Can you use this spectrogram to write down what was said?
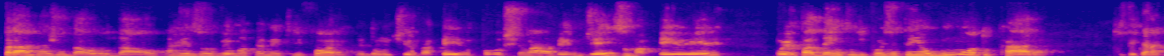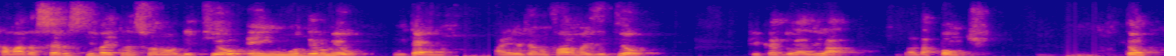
para me ajudar o DAO a resolver o mapeamento de fora. Eu dou um tiro na API no post lá, vem um JSON, mapeio ele, ponho para dentro, depois eu tenho algum outro cara que fica na camada service que vai transformar o DTO em um modelo meu, interno. Aí eu já não falo mais DTO. Fica do lado de lá, lado da ponte. Então,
